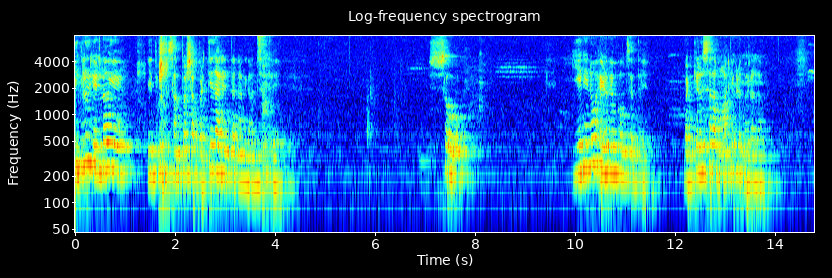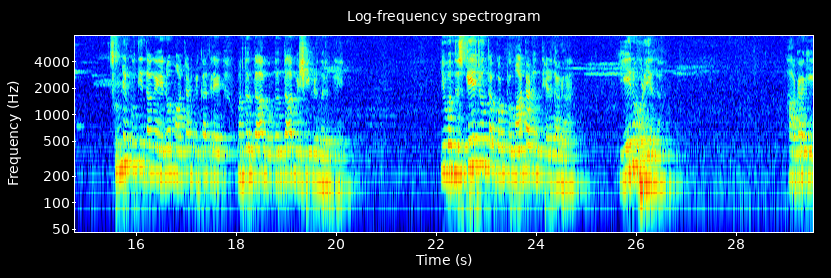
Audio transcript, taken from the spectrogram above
ಈಗಲೂ ಎಲ್ಲೋ ಇದ್ಬಿಟ್ಟು ಸಂತೋಷ ಪಡ್ತಿದ್ದಾರೆ ಅಂತ ನನಗೆ ಅನಿಸುತ್ತೆ. ಸೊ ಏನೇನೋ ಹೇಳಬೇಕು ಅನಿಸುತ್ತೆ ಬಟ್ ಕೆಲವು ಸಲ ಮಾತುಗಳು ಬರಲ್ಲ. ಸುಮ್ಮನೆ ಕೂತಿದ್ದಾಗ ಏನೋ ಮಾತಾಡಬೇಕಾದ್ರೆ ಒಂದೊಂದಾಗಿ ಒಂದೊಂದಾಗಿ ವಿಷಯಗಳು ಬರುತ್ತೆ. ಈ ಒಂದು ಸ್ಟೇಜು ಅಂತ ಕೊಟ್ಟು ಮಾತಾಡು ಅಂತ ಹೇಳಿದಾಗ ಏನು ಹೊಳೆಯಲ್ಲ. ಹಾಗಾಗಿ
